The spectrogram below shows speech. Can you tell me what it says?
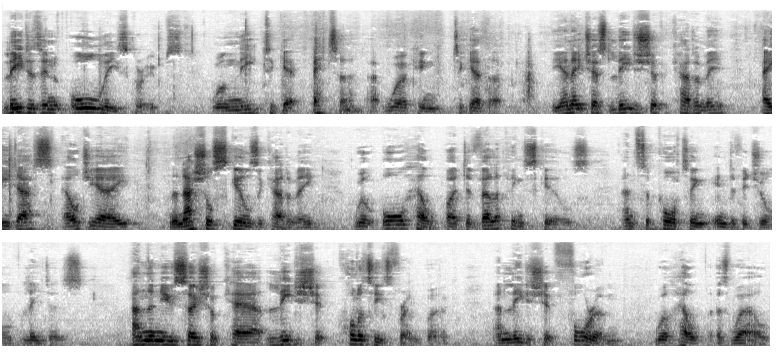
Leaders in all these groups will need to get better at working together. The NHS Leadership Academy, ADASS, LGA, the National Skills Academy will all help by developing skills and supporting individual leaders. And the new Social Care Leadership Qualities Framework and Leadership Forum will help as well.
